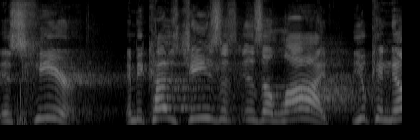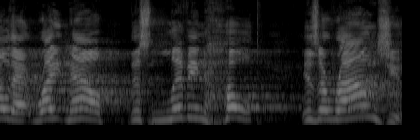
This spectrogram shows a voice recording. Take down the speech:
is here, and because Jesus is alive, you can know that right now this living hope is around you.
